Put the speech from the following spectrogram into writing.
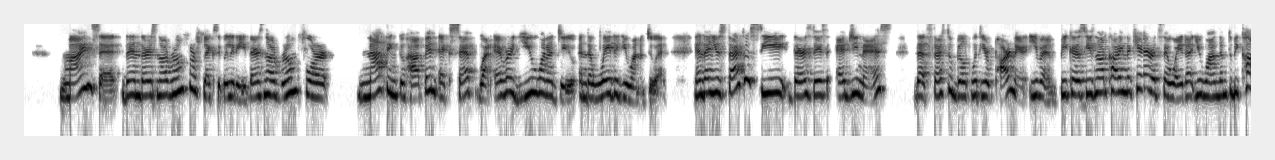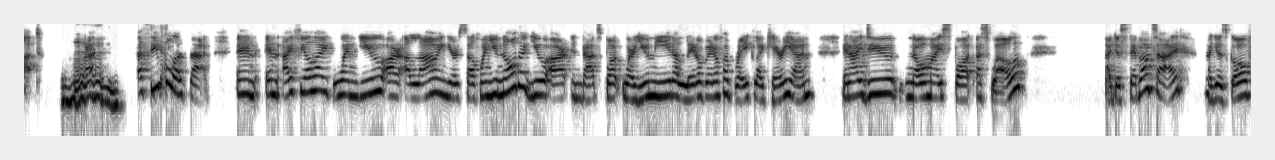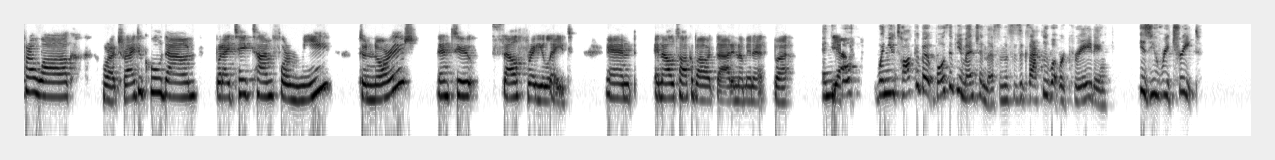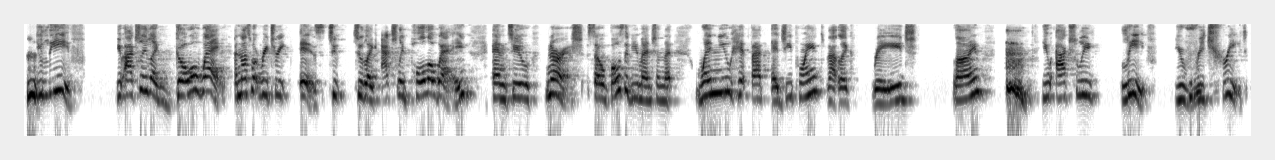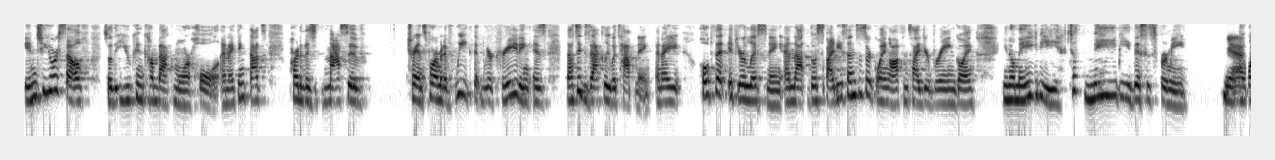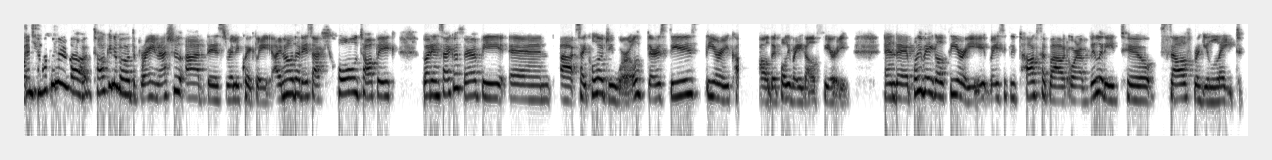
mindset, then there's no room for flexibility. There's no room for nothing to happen except whatever you want to do and the way that you want to do it. And then you start to see there's this edginess that starts to build with your partner, even because he's not cutting the carrots the way that you want them to be cut. Mm-hmm. Right? As simple as that. And and I feel like when you are allowing yourself, when you know that you are in that spot where you need a little bit of a break, like Karri Anne, and I do know my spot as well I just step outside, I just go for a walk, or I try to cool down, but I take time for me to nourish and to self-regulate. And and I'll talk about that in a minute. But and yeah. Both, when you talk about both of you mentioned this, and this is exactly what we're creating, is you retreat. Mm. You leave you actually like go away. And that's what retreat is to to like actually pull away and to nourish. So both of you mentioned that when you hit that edgy point that like rage line you actually leave. You mm-hmm. retreat into yourself so that you can come back more whole. And i think that's part of this massive transformative week that we're creating is that's exactly what's happening. And I hope that if you're listening and that those spidey senses are going off inside your brain, going, you know, maybe, just maybe this is for me. Yeah, and to- talking about talking about the brain, I should add this really quickly. I know that it's a whole topic, but in psychotherapy and uh, psychology world, there's this theory called called the polyvagal theory. And the polyvagal theory basically talks about our ability to self regulate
